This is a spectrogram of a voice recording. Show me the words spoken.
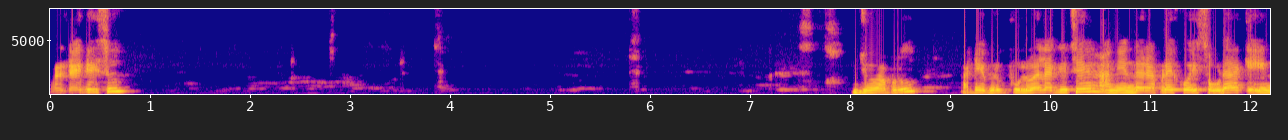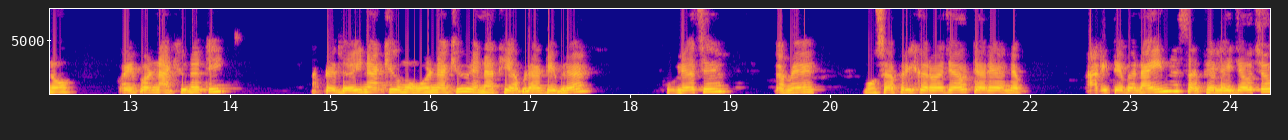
પલટાઈ દઈશું. જો આપણું આ ઢેબરું ફૂલવા લાગ્યું છે. આની અંદર આપણે કોઈ સોડા કે ઈનો કંઈ પણ નાખ્યું નથી. આપણે દહીં નાખ્યું મોવણ નાખ્યું, એનાથી આપણા ઢેબરા ફૂલ્યા છે. તમે મુસાફરી કરવા જાઓ ત્યારે એને આ રીતે બનાવીને સાથે લઈ જાઓ છો.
